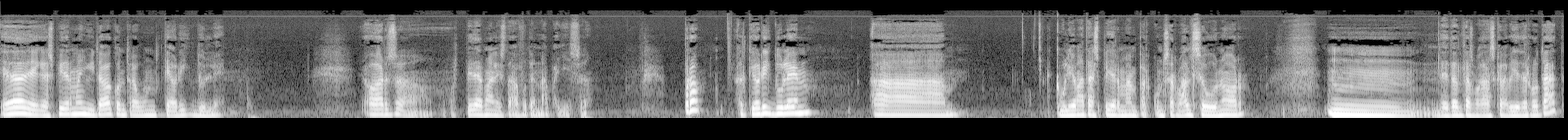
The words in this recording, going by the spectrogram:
era de que Spiderman lluitava contra un teòric dolent. Llavors, uh, Spiderman li estava fotent una pallissa. Però el teòric dolent, uh, que volia matar Spiderman per conservar el seu honor, mm, de tantes vegades que l'havia derrotat,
